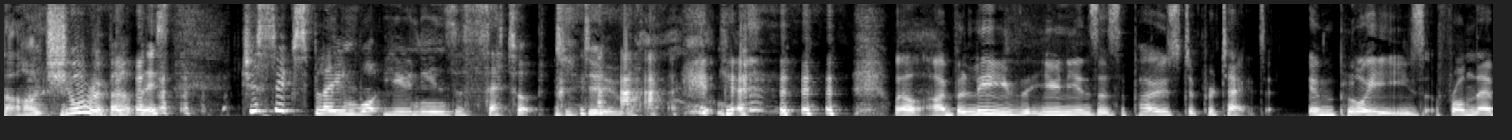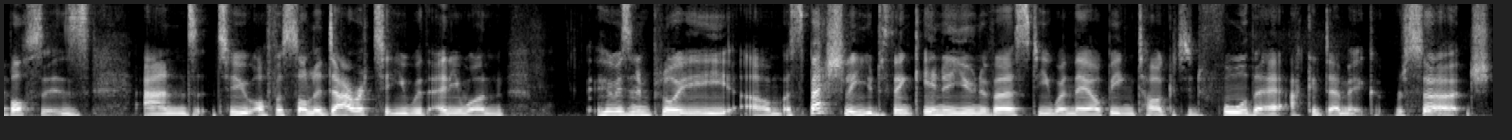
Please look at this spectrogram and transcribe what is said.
that aren't sure about this, just explain what unions are set up to do. yeah. well, I believe that unions are supposed to protect employees from their bosses and to offer solidarity with anyone who is an employee, um, especially you'd think in a university when they are being targeted for their academic research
